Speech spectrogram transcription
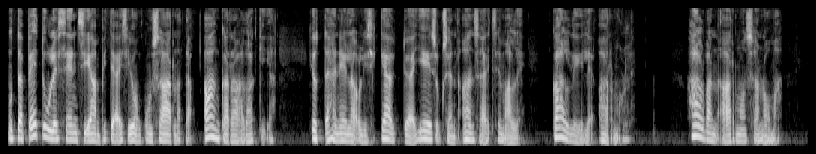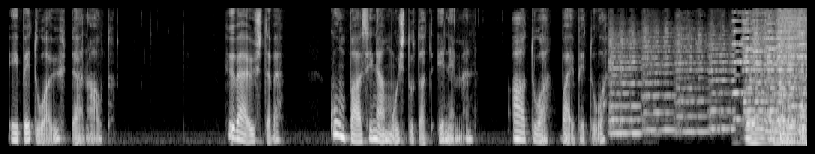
Mutta Petulle sen sijaan pitäisi jonkun saarnata ankaraa lakia, jotta hänellä olisi käyttöä Jeesuksen ansaitsemalle kalliille armolle. Halvan armon sanoma – ei petua yhtään auta. Hyvä ystävä, kumpaa sinä muistutat enemmän, aatua vai petua? Thank you.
